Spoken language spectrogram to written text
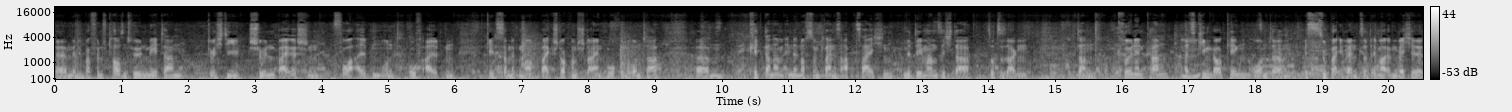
Äh, mit über 5000 Höhenmetern durch die schönen bayerischen Voralpen und Hochalpen geht es dann mit dem Mountainbike Stock und Stein hoch und runter. Ähm, kriegt dann am Ende noch so ein kleines Abzeichen, mit dem man sich da sozusagen dann krönen kann als Chiemgau King und ähm, ist ein super Event. Sind immer irgendwelche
